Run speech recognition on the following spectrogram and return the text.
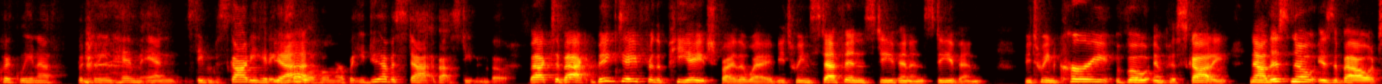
quickly enough between him and Stephen Piscotty hitting Yeah. a solo homer, but you do have a stat about Stephen Vogt. back to back. Big day for the PH, by the way, between Stefan, Stephen, and Stephen, between Curry, Vogt, and Piscotty. Now, this note is about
